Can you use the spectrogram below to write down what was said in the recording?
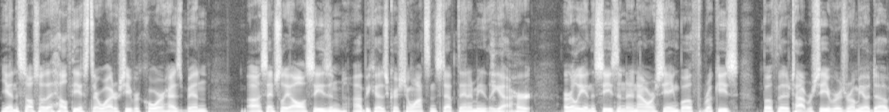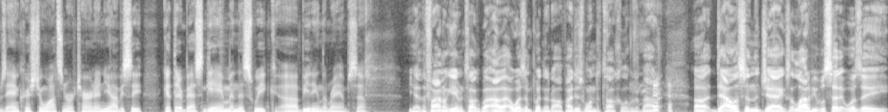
Yeah, and this is also the healthiest their wide receiver core has been uh, essentially all season uh, because Christian Watson stepped in and immediately got hurt early in the season, and now we're seeing both rookies, both of their top receivers, Romeo Doubs and Christian Watson, return, and you obviously get their best game in this week, uh, beating the Rams. So Yeah, the final game to talk about. I, I wasn't putting it off. I just wanted to talk a little bit about it. Uh, Dallas and the Jags. A lot of people said it was a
